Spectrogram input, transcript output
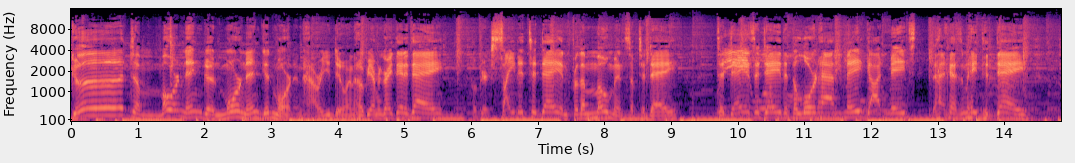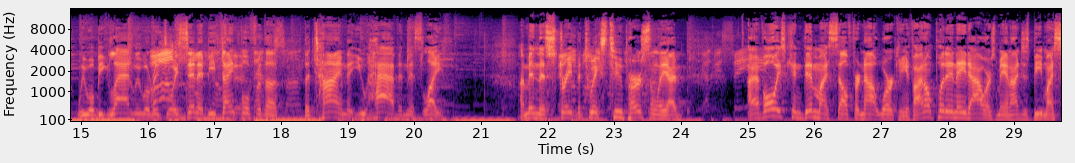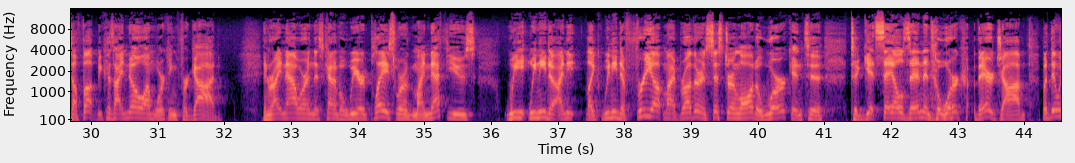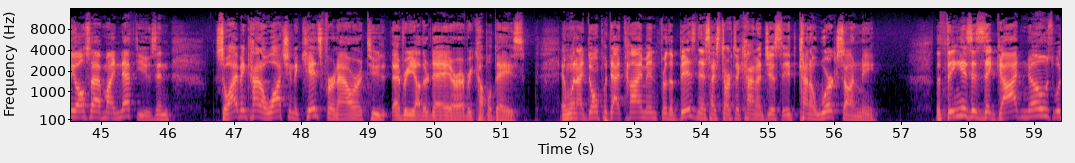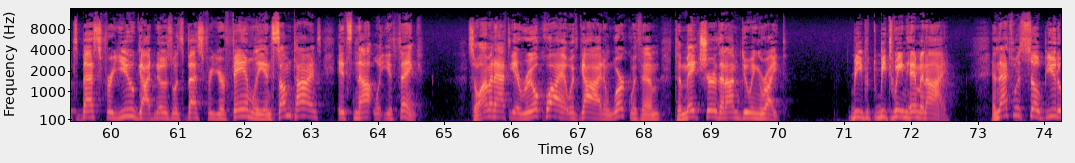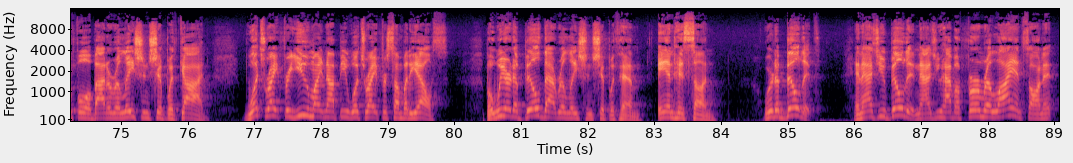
Good morning, good morning, good morning. How are you doing? Hope you're having a great day today. Hope you're excited today and for the moments of today. Today is a day that the Lord hath made. God made has made today. We will be glad, we will rejoice in it. Be thankful for the, the time that you have in this life. I'm in this straight betwixt two personally. I I've always condemned myself for not working. If I don't put in eight hours, man, I just beat myself up because I know I'm working for God. And right now we're in this kind of a weird place where my nephews, we, we need to, I need, like, we need to free up my brother and sister in law to work and to, to get sales in and to work their job. But then we also have my nephews. And so I've been kind of watching the kids for an hour or two every other day or every couple days. And when I don't put that time in for the business, I start to kind of just, it kind of works on me. The thing is, is that God knows what's best for you. God knows what's best for your family. And sometimes it's not what you think. So I'm going to have to get real quiet with God and work with Him to make sure that I'm doing right be- between Him and I. And that's what's so beautiful about a relationship with God. What's right for you might not be what's right for somebody else. But we are to build that relationship with Him and His Son. We're to build it. And as you build it and as you have a firm reliance on it,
